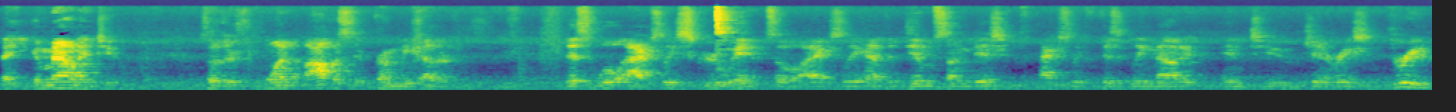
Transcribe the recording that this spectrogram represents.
that you can mount into. So there's one opposite from the other. This will actually screw in. So I actually have the dim sum dish actually physically mounted into generation three.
